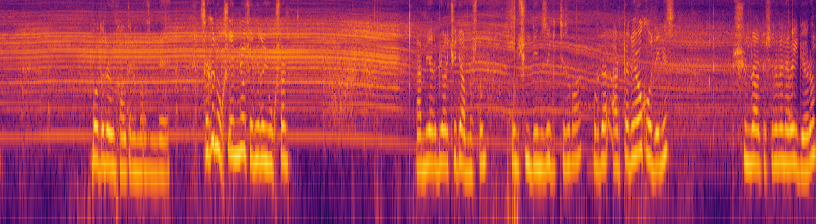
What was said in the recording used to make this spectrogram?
Bu da ön kaldırılmaz be. Sakın yokuşa iniyorken ya da yokuştan ben bir ara bir hareket yapmıştım. Onun için denize gideceğiz ama burada haritada yok o deniz. Şimdi arkadaşlar hemen eve gidiyorum.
